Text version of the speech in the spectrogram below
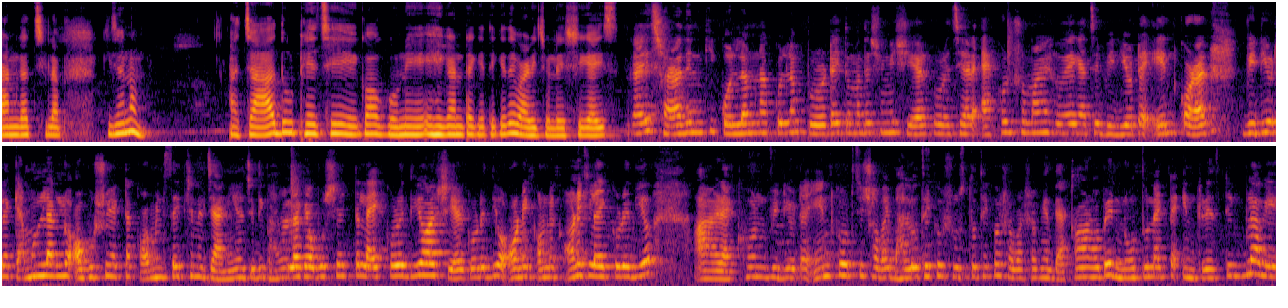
গান গাচ্ছিলাম। কি জানো? আর চাঁদ উঠেছে গগনে, এই গানটা গেতে গেতে বাড়ি চলে এসেছি গাইস গাইস সারাদিন কি করলাম, না করলাম, পুরোটাই তোমাদের সঙ্গে শেয়ার করেছি। আর এখন সময় হয়ে গেছে ভিডিওটা এন্ড করার। ভিডিওটা কেমন লাগল অবশ্যই একটা কমেন্ট সেকশনে জানিও। যদি ভালো লাগে, অবশ্যই একটা লাইক করে দিও আর শেয়ার করে দিও। অনেক অনেক অনেক লাইক করে দিও। আর এখন ভিডিওটা এন্ড করছি। সবাই ভালো থেকো, সুস্থ থেকো। সবার সঙ্গে দেখা হবে নতুন একটা ইন্টারেস্টিং ব্লগে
